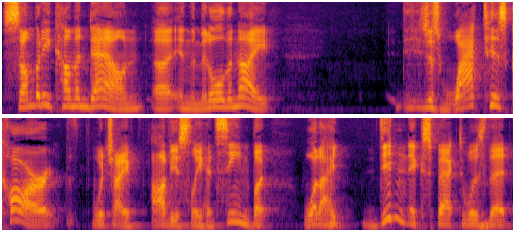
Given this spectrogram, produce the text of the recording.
somebody coming down uh, in the middle of the night just whacked his car, which I obviously had seen, but what I didn't expect was that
